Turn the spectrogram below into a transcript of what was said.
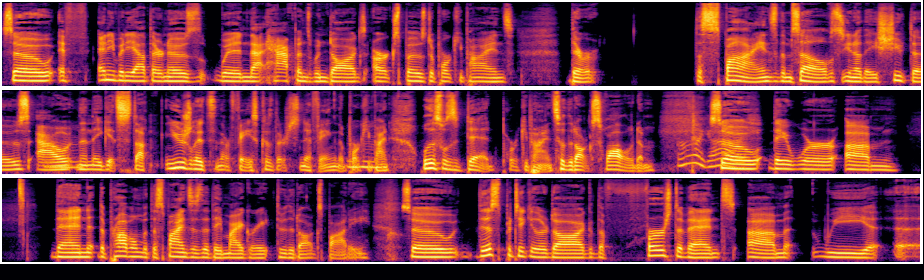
So, if anybody out there knows when that happens, when dogs are exposed to porcupines, they're the spines themselves, you know, they shoot those out and then they get stuck. Usually it's in their face because they're sniffing the porcupine. Well, this was a dead porcupine. So the dog swallowed them. Oh my god. So they were um then the problem with the spines is that they migrate through the dog's body. So this particular dog, the first event, um, we uh,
